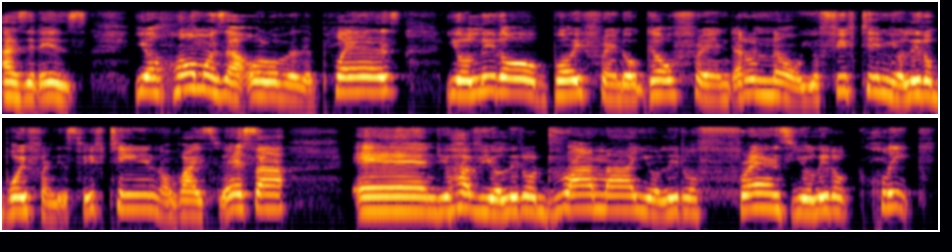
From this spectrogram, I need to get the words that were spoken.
as it is. Your hormones are all over the place. Your little boyfriend or girlfriend, I don't know, you're 15, your little boyfriend is 15 or vice versa. And you have your little drama, your little friends, your little clique.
